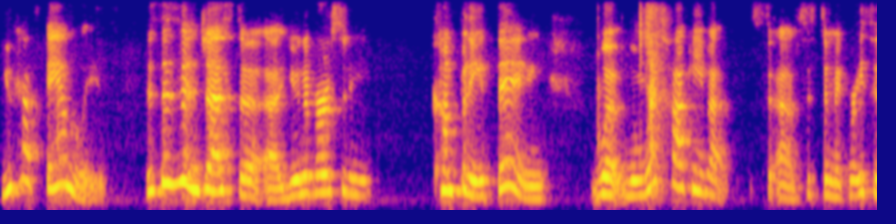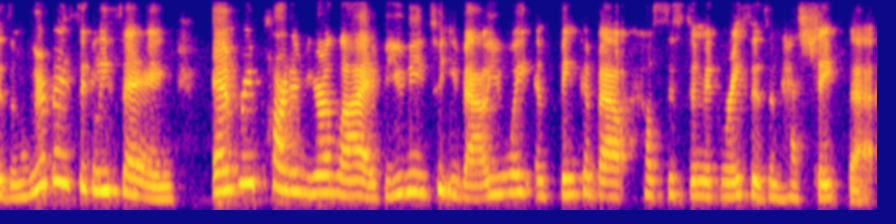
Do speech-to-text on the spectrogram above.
you have families. This isn't just a, a university company thing. What, when we're talking about uh, systemic racism, we're basically saying every part of your life you need to evaluate and think about how systemic racism has shaped that.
